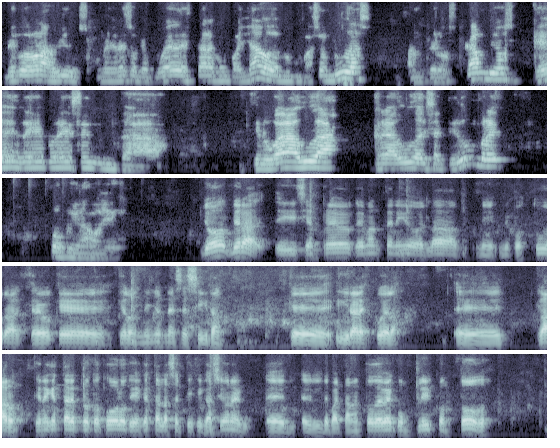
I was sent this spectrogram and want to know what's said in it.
de coronavirus. Un regreso que puede estar acompañado de preocupación, dudas ante los cambios que representa. Sin lugar a duda, crea duda y certidumbre. ¿Qué opinas, oye? Yo, mira, y siempre he mantenido, ¿verdad? Mi, mi postura, creo que, que, los niños necesitan que ir a la escuela. Eh, claro, tiene que estar el protocolo, tiene que estar la certificación, el, departamento debe cumplir con todo,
